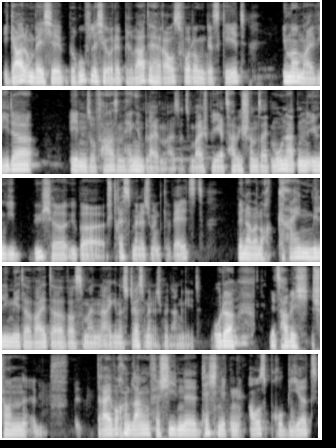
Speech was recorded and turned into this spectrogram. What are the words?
egal um welche berufliche oder private Herausforderung das geht, immer mal wieder in so Phasen hängen bleiben. Also zum Beispiel, jetzt habe ich schon seit Monaten irgendwie Bücher über Stressmanagement gewälzt, bin aber noch kein Millimeter weiter, was mein eigenes Stressmanagement angeht. Oder mhm. jetzt habe ich schon äh, drei Wochen lang verschiedene Techniken ausprobiert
